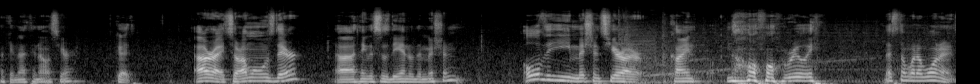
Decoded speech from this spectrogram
Okay, nothing else here. Good. Alright, so I'm almost there. Uh, I think this is the end of the mission. All of the missions here are kind... No, really? That's not what I wanted.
